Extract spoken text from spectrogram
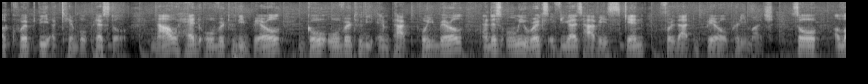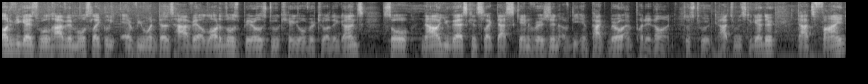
equip the Akimbo pistol. Now head over to the barrel, go over to the impact point barrel and this only works if you guys have a skin for that barrel pretty much. So a lot of you guys will have it, most likely everyone does have it. A lot of those barrels do carry over to other guns. So now you guys can select that skin version of the impact barrel and put it on. Those two attachments together, that's fine.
